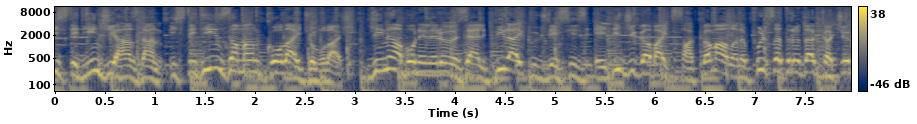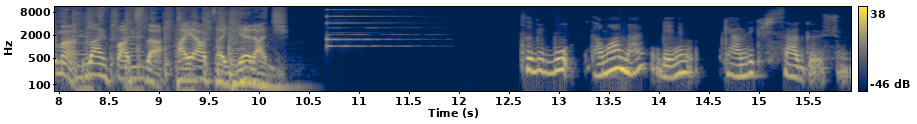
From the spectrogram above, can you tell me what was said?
İstediğin cihazdan, istediğin zaman kolayca ulaş. Yeni abonelere özel bir ay ücretsiz 50 GB saklama alanı fırsatını da kaçırma. Lifebox'la hayata yer aç. Tabii bu tamamen benim kendi kişisel görüşüm.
